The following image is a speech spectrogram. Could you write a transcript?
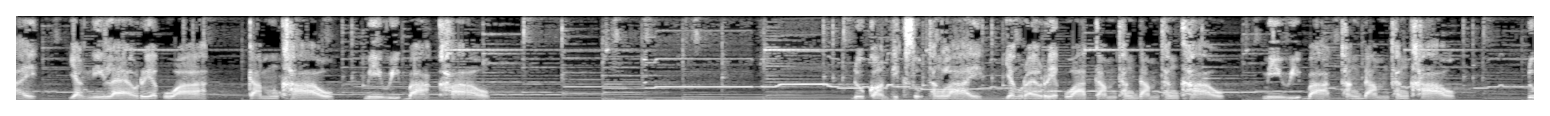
าย อย่างนี้แล้วเรียกว่า กรรมขาว มีวิบากขาว ดูก่อนภิกษุทั้งหลาย อย่างไรเรียกว่ากรรมทั้งดำทั้งขาว มีวิบากทั้งดำทั้งขาว ดู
